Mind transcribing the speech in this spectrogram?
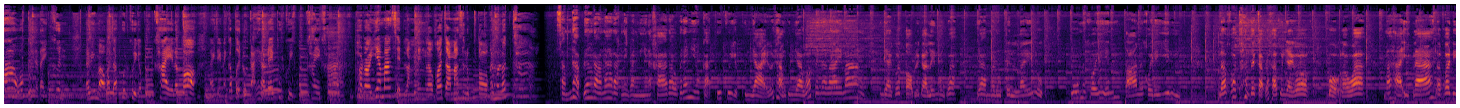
ร่าวๆ ว่าเกิดอะไรขึ้น แล้วพี่หมอก็จะพูดคุยกับคนไข้แล้วก็หลังจากนั้นก็เปิดโอกาสให้เราได้พูดคุยกับคนไข้ค่ะ พอเราเยี่ยมบ้านเสร็จหลังหนึ่งเราก็จะมาสรุปต่อกันบนรถค่ะสำหรับเรื่องราวน่ารักในวันนี้นะคะ เราก็ได้มีโอกาสพูดคุยกับคุณยายก็ถามคุณยายว่าเป็นอะไรบ้าง คุณยายก็ตอบเลยการเล่นมุกว่ายามารู้เป็นไรลูกหูไม่ค่อยเห็นตาไม่ค่อยได้ยิน แล้วก็ตอนจะกลับนะคะ คุณยายก็บอกเราว่ามาหาอีกนะ แล้วก็ดี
